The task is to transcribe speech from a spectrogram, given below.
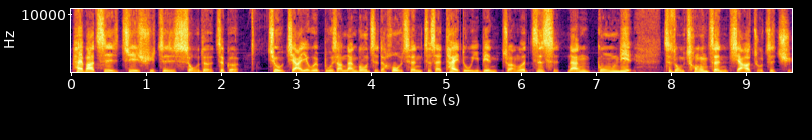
害怕自继续自守的这个。旧家业会步上南公子的后尘，这才态度一变，转而支持南宫烈这种重振家族之举。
